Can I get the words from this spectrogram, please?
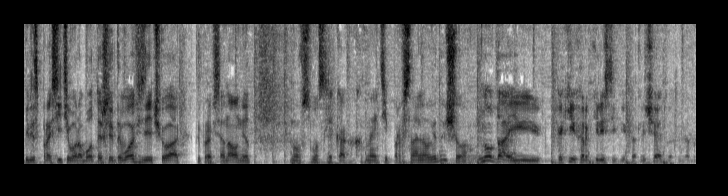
Или спросить его, работаешь ли ты в офисе, чувак? Ты профессионал, нет? Ну, в смысле, как найти профессионального ведущего? Ну да, и какие характеристики их отличают в этом году?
